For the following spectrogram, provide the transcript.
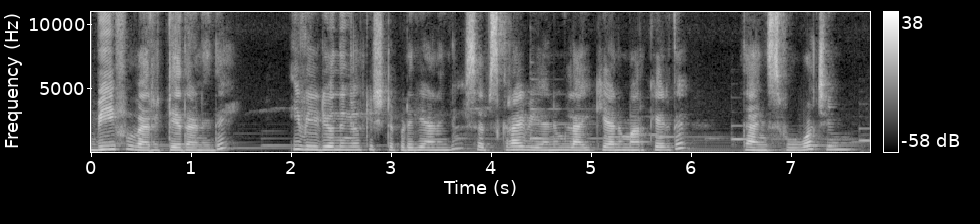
ബീഫ് വരട്ടിയതാണിത്. ഈ വീഡിയോ നിങ്ങൾക്ക് ഇഷ്ടപ്പെടുകയാണെങ്കിൽ സബ്സ്ക്രൈബ് ചെയ്യാനും ലൈക്ക് ചെയ്യാനും മറക്കരുത്. താങ്ക്സ് ഫോർ വാച്ചിങ്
